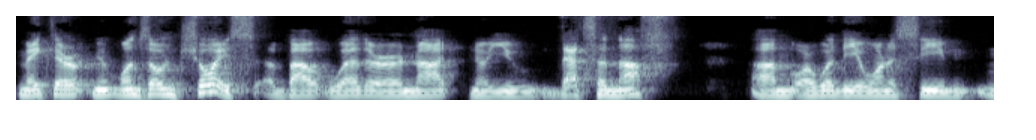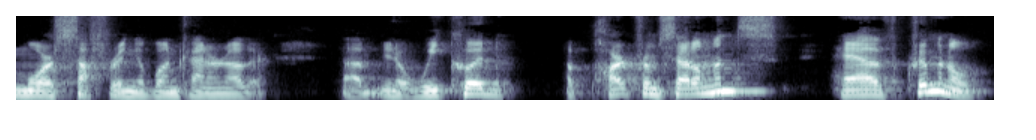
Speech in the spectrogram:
make their one's own choice about whether or not you know you that's enough um, or whether you want to see more suffering of one kind or another. Um, you know, we could, apart from settlements, have criminal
